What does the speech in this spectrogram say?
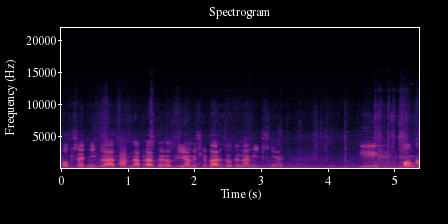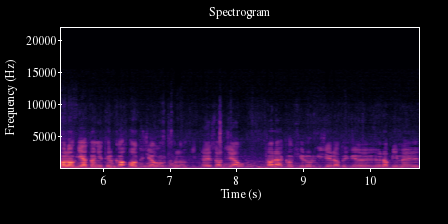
poprzednich lat, naprawdę rozwijamy się bardzo dynamicznie. I onkologia to nie tylko oddział onkologii, to jest oddział torakochirurgii, gdzie robimy,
